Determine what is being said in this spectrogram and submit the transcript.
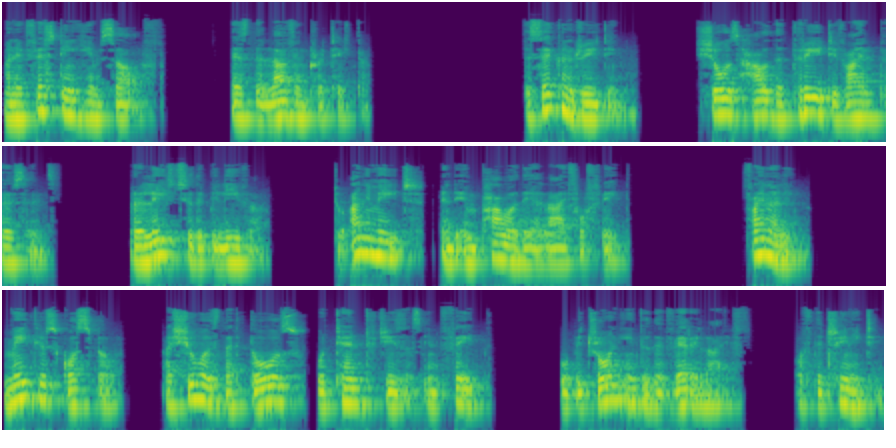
manifesting himself as the loving protector. The second reading shows how the three divine persons relate to the believer to animate and empower their life of faith. Finally, Matthew's Gospel assures that those who turn to Jesus in faith will be drawn into the very life of the Trinity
